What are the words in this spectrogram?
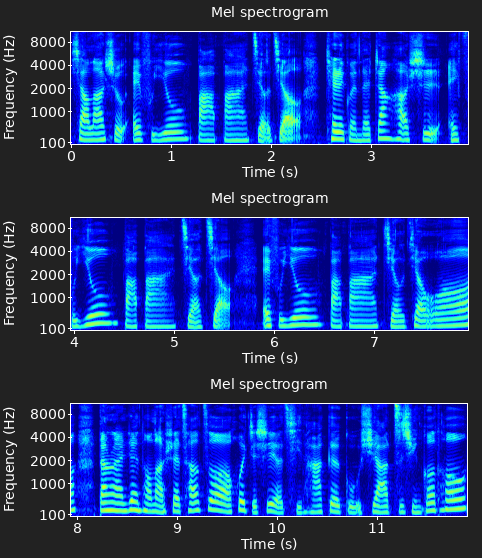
小老鼠 fu 八八九九，Telegram 的账号是 fu 八八九九，fu 八八九九哦。当然，认同老师的操作，或者是有其他个股需要咨询沟通，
